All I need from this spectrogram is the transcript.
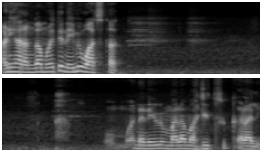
आणि ह्या रंगामुळे ते नेहमी वाचतात. मनदेवी मला माझी चूक कळाली.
